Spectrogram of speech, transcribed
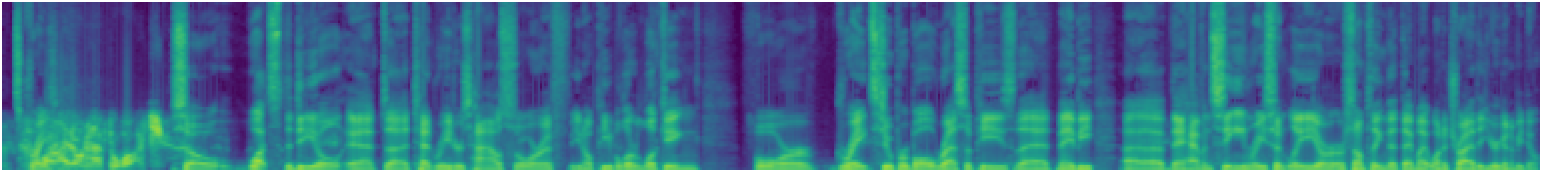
It's crazy. or I don't have to watch. So, what's the deal at uh, Ted Reader's house, or if you know people are looking for great Super Bowl recipes that maybe uh, they haven't seen recently, or, or something that they might want to try that you're going to be doing?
